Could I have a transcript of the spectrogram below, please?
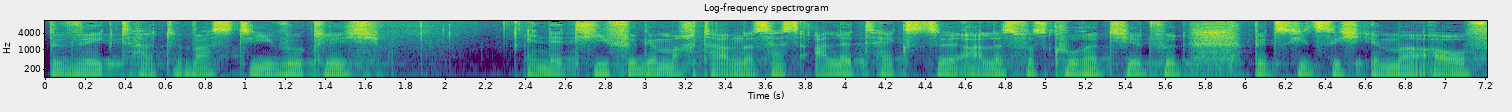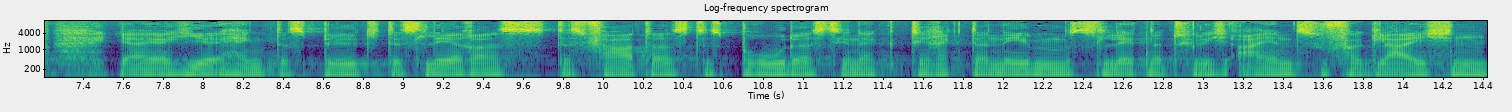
bewegt hat, was die wirklich in der Tiefe gemacht haben. Das heißt, alle Texte, alles, was kuratiert wird, bezieht sich immer auf, ja, ja, hier hängt das Bild des Lehrers, des Vaters, des Bruders direkt daneben. Es lädt natürlich ein, zu vergleichen,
